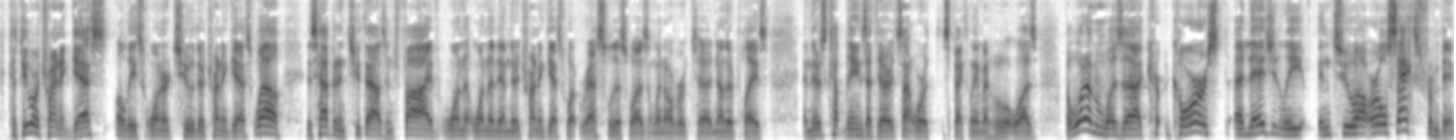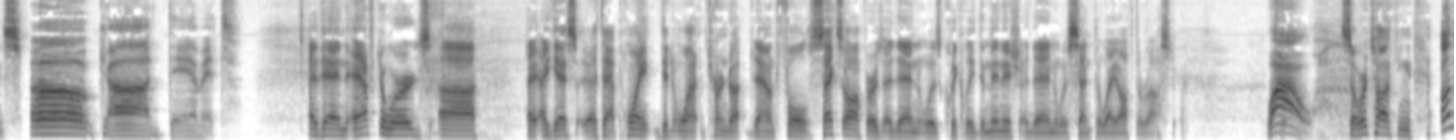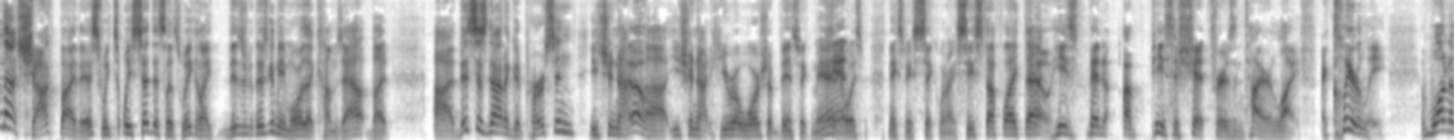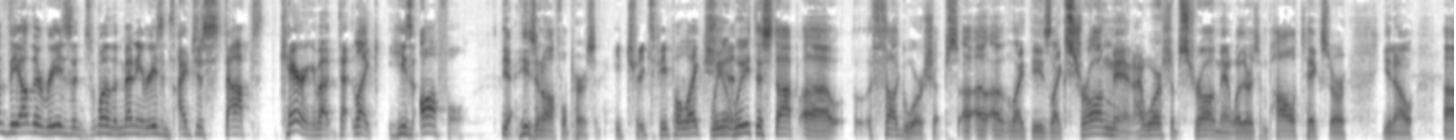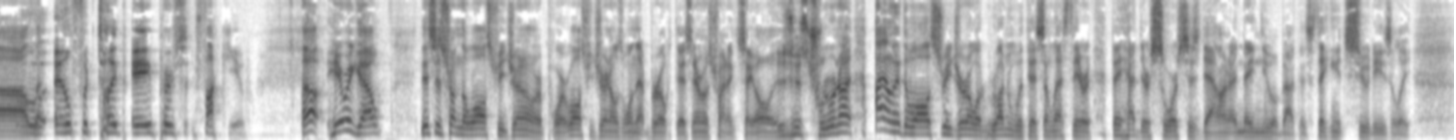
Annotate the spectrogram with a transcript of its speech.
Because people are trying to guess at least one or two. They're trying to guess. Well, this happened in 2005. One one of them. They're trying to guess what wrestler this was and went over to another place. And there's a couple names out there. It's not worth speculating about who it was. But one of them was uh, co- coerced allegedly into uh, oral sex from Vince. Oh God, damn it! And then afterwards, uh, I, I guess at that point, didn't want turned down full sex offers, and then was quickly diminished, and then was sent away off the roster. Wow. So we're talking. I'm not shocked by this. We we said this last week. Like there's there's gonna be more that comes out, but. Uh, this is not a good person. You should not. No. Uh, you should not hero worship Vince McMahon. it always makes me sick when I see stuff like that. No, he's been a piece of shit for his entire life. Uh, clearly, one of the other reasons, one of the many reasons, I just stopped caring about that. Like he's awful. Yeah, he's an awful person. He treats people like We, shit. we we need to stop uh, thug worships uh, of, of like these like strong men. I worship strong men, whether it's in politics or you know. Uh, oh, alpha type A person. Fuck you. Oh, here we go. This is from the Wall Street Journal report. Wall Street Journal is the one that broke this. and Everyone's trying to say, "Oh, is this true or not?" I don't think the Wall Street Journal would run with this unless they were they had their sources down and they knew about this. They can get sued easily.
